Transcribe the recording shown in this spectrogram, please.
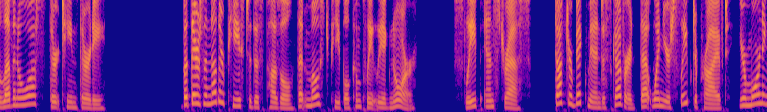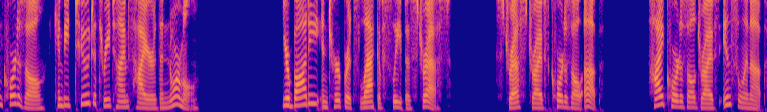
11 OS 1330 but there's another piece to this puzzle that most people completely ignore sleep and stress. Dr. Bikman discovered that when you're sleep deprived, your morning cortisol can be two to three times higher than normal. Your body interprets lack of sleep as stress. Stress drives cortisol up. High cortisol drives insulin up.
